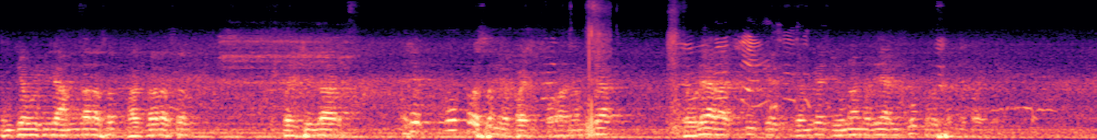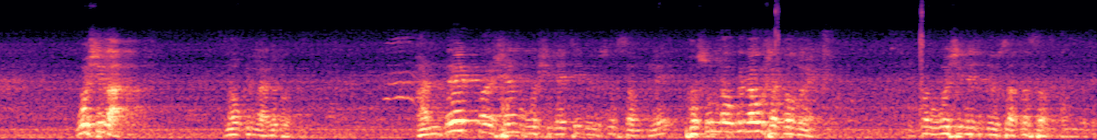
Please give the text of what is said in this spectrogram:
तुमच्या ओळखीचे आमदार असत खासदार असत तहसीलदार असे खूप प्रसंग पाहिजे. पोरांना आमच्या एवढ्या राजकीय जमच्या जीवनामध्ये आम्ही खूप प्रसंग पाहिजे. वशिला नोकरी लागत होती. हंड्रेड पर्सेंट वशिल्याचे दिवस संपले फसून नोकरी लावू शकत नाही. पण वशिल्याचे दिवस आता संपून गेले.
